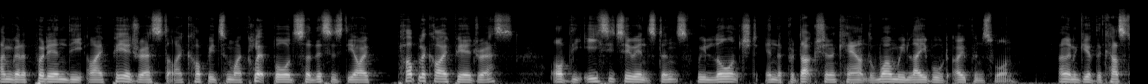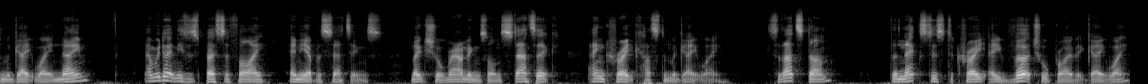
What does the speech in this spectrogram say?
I'm going to put in the IP address that I copied to my clipboard. So this is the public IP address of the EC2 instance we launched in the production account, the one we labeled OpenSwan. I'm going to give the customer gateway a name, and we don't need to specify any other settings. Make sure routing's on static, and create customer gateway. So that's done. The next is to create a virtual private gateway.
